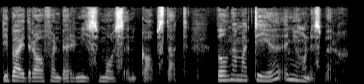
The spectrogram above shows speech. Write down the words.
Die bydra van Bernice Moss in Kaapstad. Wilna Matthee in Johannesburg.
